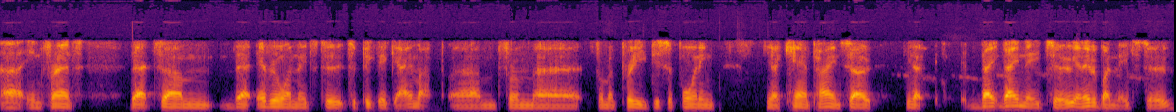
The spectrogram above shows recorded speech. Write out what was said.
uh, in France. That um, that everyone needs to, to pick their game up um, from uh, from a pretty disappointing you know campaign. So you know they they need to, and everybody needs to,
